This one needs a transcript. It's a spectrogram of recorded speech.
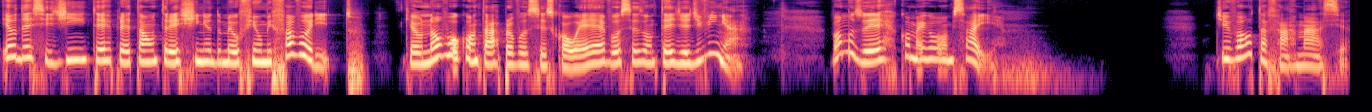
Eu decidi interpretar um trechinho do meu filme favorito, que eu não vou contar para vocês qual é, vocês vão ter de adivinhar. Vamos ver como é que eu vou me sair. De volta à farmácia,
